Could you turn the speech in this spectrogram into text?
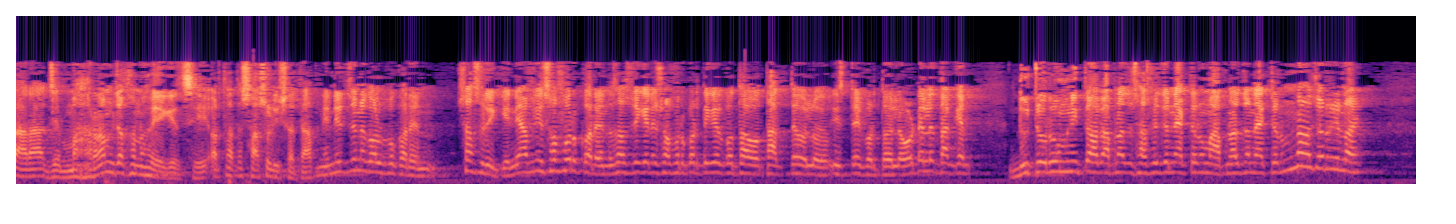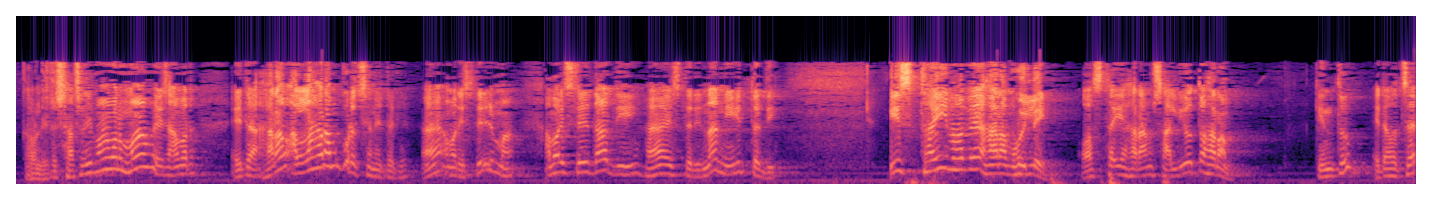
তারা যে মাহারাম যখন হয়ে গেছে, অর্থাৎ শাশুড়ির সাথে, আপনি নির্জনে গল্প করেন শাশুড়িকে নিয়ে, আপনি সফর করেন, শাশুড়িকে নিয়ে সফর করতে গিয়ে কোথাও থাকতে হলো স্টে করতে হলো, হোটেলে থাকেন, দুটো রুম নিতে হবে, আপনার শাশুড়ির জন্য একটা রুম আপনার জন্য একটা রুম না, জরুরি নয়। কারণ এটা শাশুড়ি মা, আমার মা হয়েছে, আমার এটা হারাম, আল্লাহ হারাম করেছেন এটাকে হ্যাঁ আমার স্ত্রীর মা, আমার স্ত্রীর দাদি হ্যাঁ স্ত্রী, নানি ইত্যাদি। স্থায়ী ভাবে হারাম হইলে অস্থায়ী হারাম সালিও তো হারাম, কিন্তু এটা হচ্ছে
